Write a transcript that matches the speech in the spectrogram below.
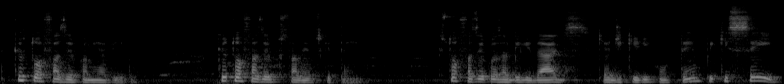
O que eu estou a fazer com a minha vida? O que eu estou a fazer com os talentos que tenho? O que estou a fazer com as habilidades que adquiri com o tempo e que sei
